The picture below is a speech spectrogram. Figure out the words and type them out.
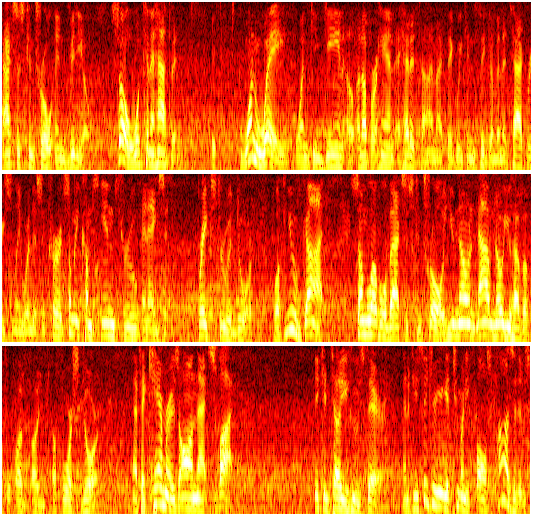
access control, and video. So what can happen? If one way one can gain a, an upper hand ahead of time, I think we can think of an attack recently where this occurred. Somebody comes in through an exit, breaks through a door. Well, if you've got some level of access control, you know now know you have a, a, a forced door. And if a camera is on that spot, it can tell you who's there. And if you think you're going to get too many false positives,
